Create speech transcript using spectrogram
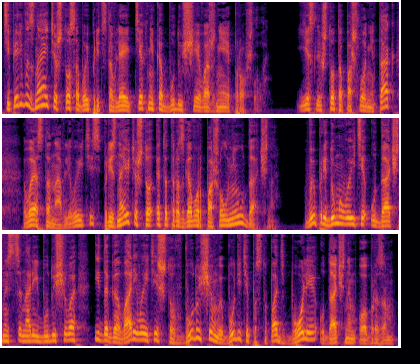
Теперь вы знаете, что собой представляет техника «будущее важнее прошлого». Если что-то пошло не так, вы останавливаетесь, признаете, что этот разговор пошел неудачно. Вы придумываете удачный сценарий будущего и договариваетесь, что в будущем вы будете поступать более удачным образом.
